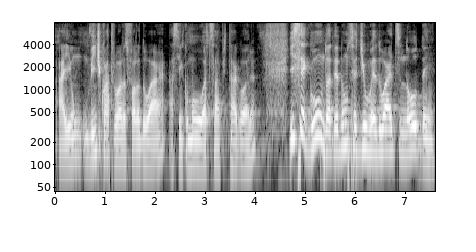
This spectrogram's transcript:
aí um 24 horas fora do ar, assim como o WhatsApp está agora. E segundo, a denúncia de Edward Snowden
